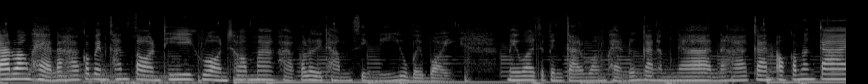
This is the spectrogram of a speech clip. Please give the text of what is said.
การวางแผนนะคะก็เป็นขั้นตอนที่ครูออนชอบมากค่ะ ก็เลยทำสิ่งนี้อยู่บ่อยๆ ไม่ว่าจะเป็นการวางแผนเรื่องการทำงานนะคะ การออกกำลังกาย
